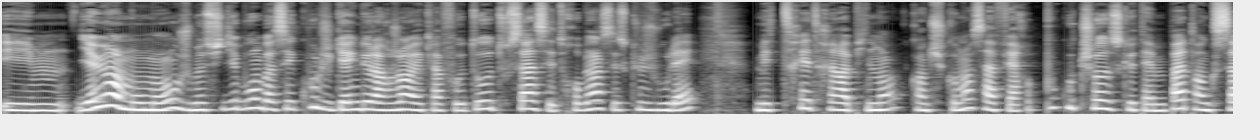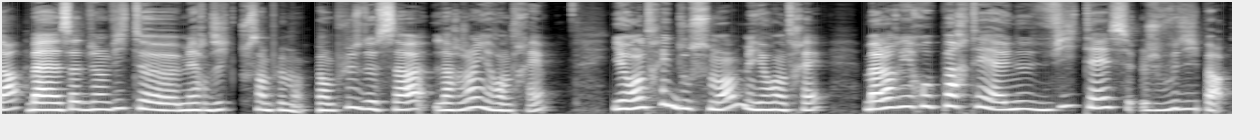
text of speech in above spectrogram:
et il y a eu un moment où je me suis dit bon bah c'est cool, je gagne de l'argent avec la photo, tout ça c'est trop bien, c'est ce que je voulais, mais très très rapidement quand tu commences à faire beaucoup de choses que t'aimes pas tant que ça, bah ça devient vite euh, merdique tout simplement. Et en plus de ça, l'argent il rentrait il rentrait doucement, mais il rentrait. Mais alors il repartait à une vitesse, je vous dis pas.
